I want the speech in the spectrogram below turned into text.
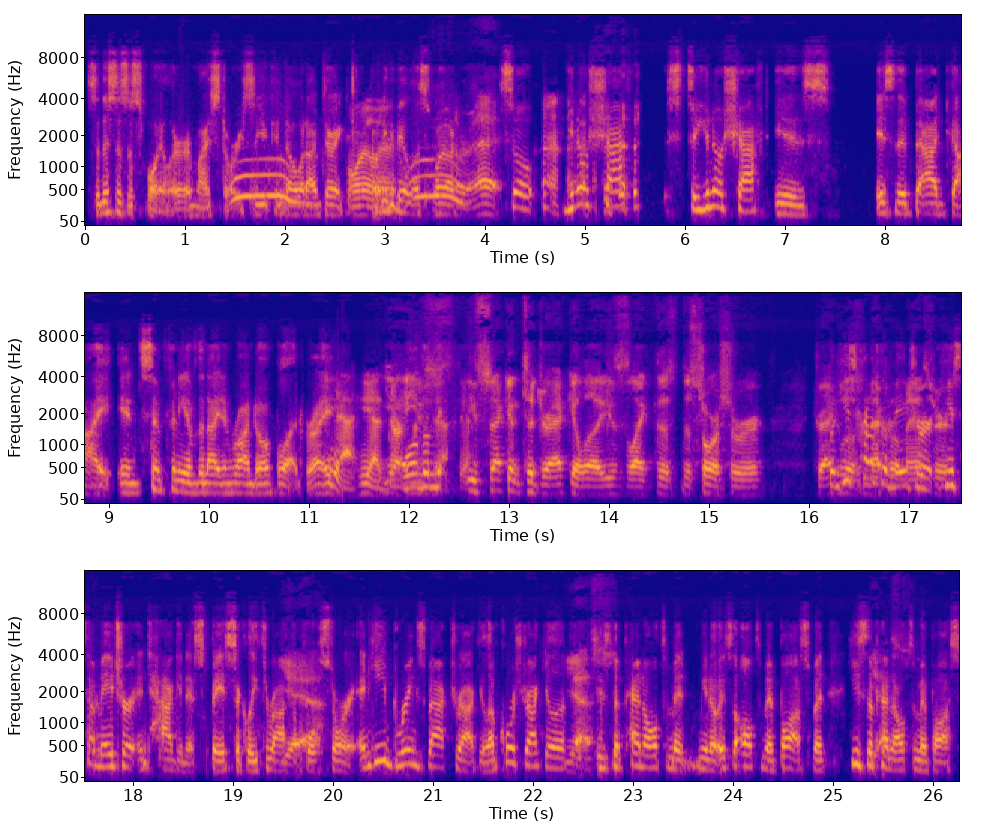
so this is a spoiler of my story, so you can know what I'm doing. I'm going to Spoiler. give you a little All spoiler. right. So you know Shaft. so you know Shaft is is the bad guy in Symphony of the Night and Rondo of Blood, right? yeah yeah, Yeah, Well, he's, the- yeah. he's second to Dracula. He's like the the sorcerer. But he's kind of the major. He's the major antagonist, basically, throughout the whole story, and he brings back Dracula. Of course, Dracula yes. is the penultimate, you know, it's the ultimate boss, but he's the Yes. penultimate boss.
